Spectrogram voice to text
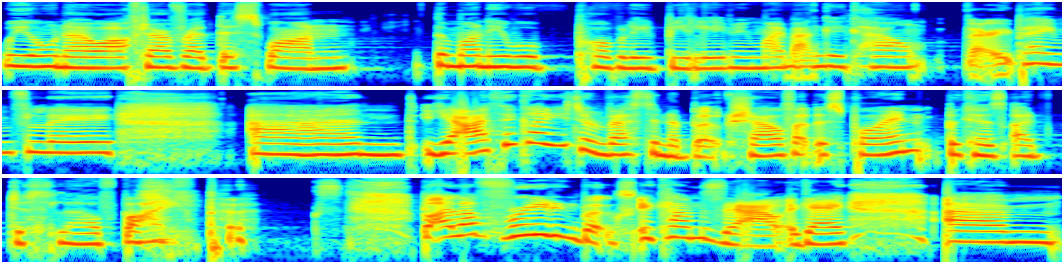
we all know after I've read this one, the money will probably be leaving my bank account very painfully. And yeah, I think I need to invest in a bookshelf at this point because I just love buying books. But I love reading books. It it out, okay? Um,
